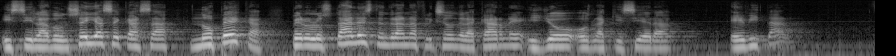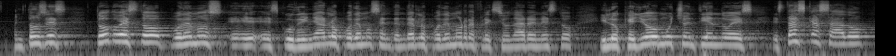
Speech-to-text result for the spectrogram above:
Y si la doncella se casa, no peca. Pero los tales tendrán aflicción de la carne y yo os la quisiera evitar. Entonces, todo esto podemos eh, escudriñarlo, podemos entenderlo, podemos reflexionar en esto. Y lo que yo mucho entiendo es, estás casado,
